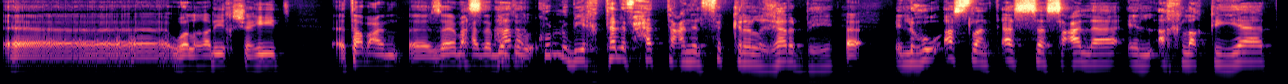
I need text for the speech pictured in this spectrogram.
آه والغريق شهيد. طبعا آه، زي ما حضرتك هذا قلت كله بيختلف حتى عن الفكر الغربي أه. اللي هو أصلا تأسس على الأخلاقيات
